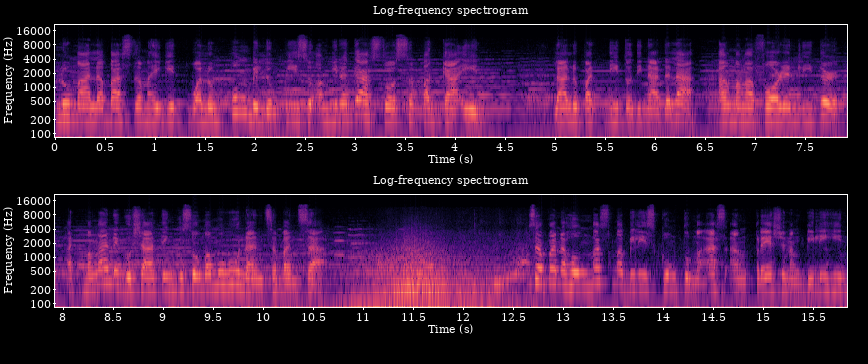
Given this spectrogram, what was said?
lumalabas na mahigit 80 bilyong piso ang ginagastos sa pagkain. Lalo pat dito dinadala ang mga foreign leader at mga negosyanteng gustong mamuhunan sa bansa. Sa panahong mas mabilis kung tumaas ang presyo ng bilihin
